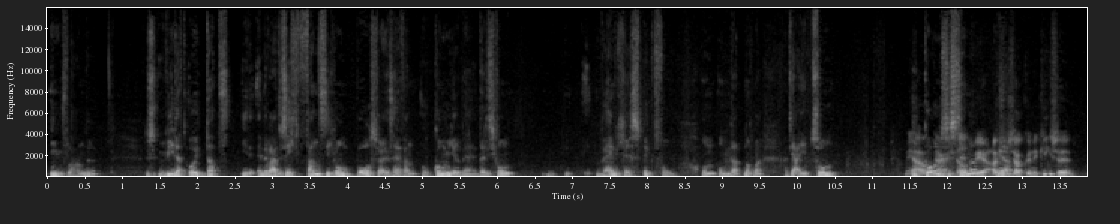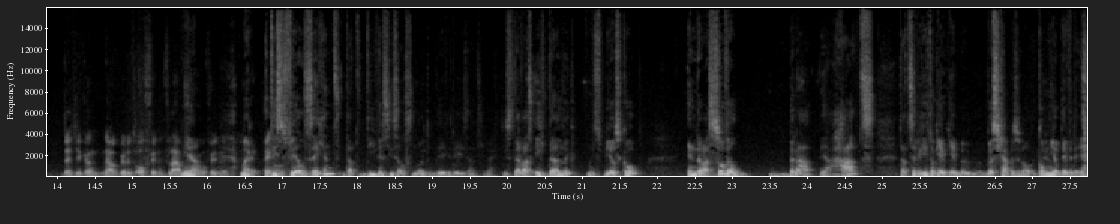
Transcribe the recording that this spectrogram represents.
in Vlaanderen. Dus wie dat ooit dat... En er waren dus echt fans die gewoon boos waren. Zeiden van, hoe kom je erbij? Dat is gewoon weinig respectvol. Om, om dat nog maar... Want ja, je hebt zo'n... Ja, Iconische stemmen? weer, als Ja. je zou kunnen kiezen, dat je kan, nou, ik wil het of in het Vlaams Ja. of in het... Maar het is veelzeggend dat die versie zelfs nooit op DVD is uitgebracht. Dus dat was echt duidelijk een bioscoop. En er was zoveel bijna ja, haat, dat ze gezegd, oké, oké, we- we schrappen ze wel. Komt niet op DVD.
